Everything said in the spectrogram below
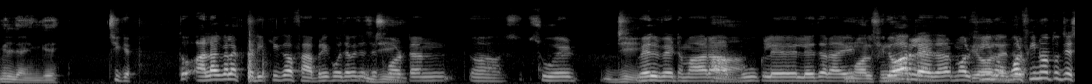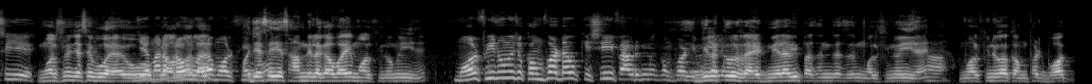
मिल जाएँगे। ठीक है। तो अलग अलग तरीके का फैब्रिक हो जाएगा जैसे कॉटन सुएड जी। वेलवेट हमारा बुक ले लेदर आई प्योर लेदर मोल्फिनो मोल्फिनो तो जैसे ये मॉल्फिनो जैसे वो है वो ये हमारा brown वाला। और जैसे ये सामने लगा हुआ है मॉल्फिनो में ही है। मोल्फिनो में जो कंफर्ट है वो किसी फैब्रिक में कंफर्ट नहीं बिल्कुल राइट मेरा भी पसंद है मॉल्फिनो ही है। हाँ। मॉल्फिनो का कंफर्ट बहुत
